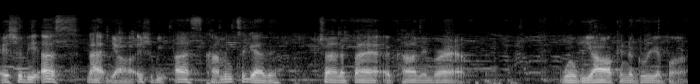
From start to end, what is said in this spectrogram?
It should be us, not y'all. It should be us coming together trying to find a common ground where we all can agree upon.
